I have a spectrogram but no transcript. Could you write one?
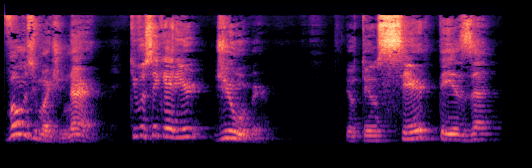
Vamos imaginar que você quer ir de Uber eu tenho certeza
